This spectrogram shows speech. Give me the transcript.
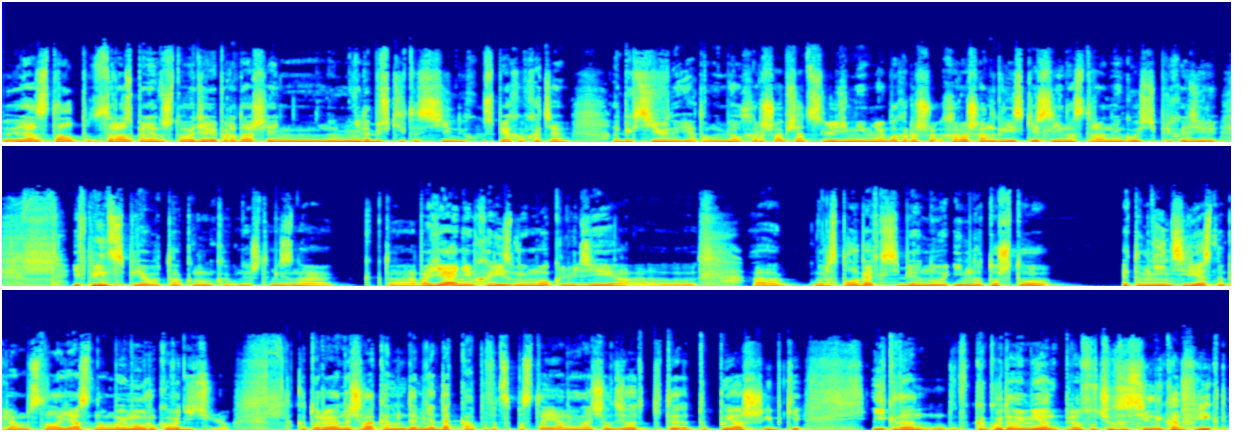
я стал сразу понятно, что в отделе продаж я ну, не добьюсь каких-то сильных успехов, хотя объективно я там умел хорошо общаться с людьми, у меня был хорошо, хороший английский, если иностранные гости приходили. И, в принципе, я вот так, ну, как, знаешь, там, не знаю, как-то обаянием, харизмой мог людей а, а, располагать к себе, но именно то, что это мне интересно, прям стало ясно моему руководителю, которая начала ко мне, до меня докапываться постоянно и начал делать какие-то тупые ошибки. И когда в какой-то момент прям случился сильный конфликт,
